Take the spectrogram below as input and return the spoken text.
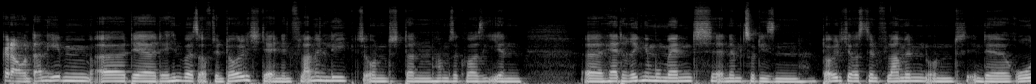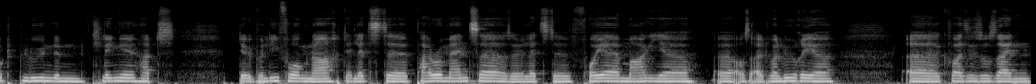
genau, und dann eben äh, der, der Hinweis auf den Dolch, der in den Flammen liegt und dann haben sie quasi ihren äh, Herr der Ringe-Moment. Er nimmt so diesen Dolch aus den Flammen und in der rot glühenden Klinge hat der Überlieferung nach der letzte Pyromancer, also der letzte Feuermagier äh, aus Alt-Valyria, äh, quasi so sein,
